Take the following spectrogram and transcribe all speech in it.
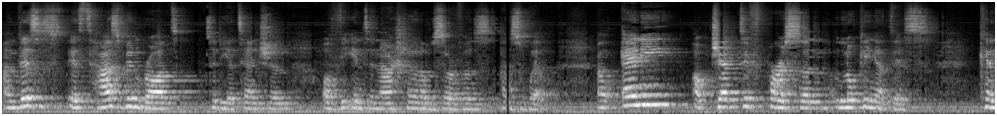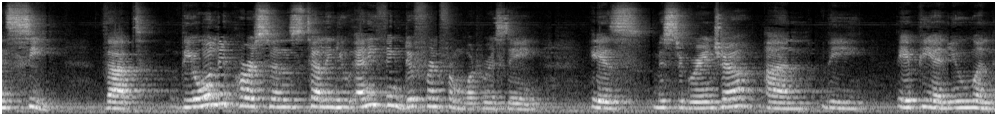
And this is, it has been brought to the attention of the international observers as well. Now, any objective person looking at this can see that the only persons telling you anything different from what we're saying is Mr. Granger and the APNU and,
